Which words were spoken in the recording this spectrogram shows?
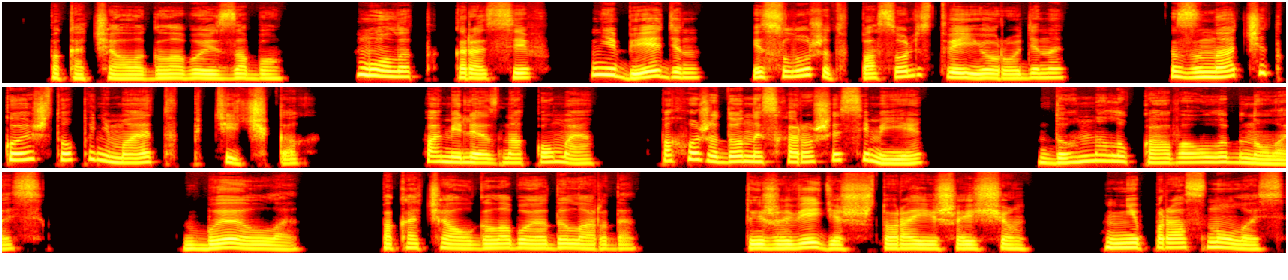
— покачала головой Изабо. «Молод, красив, не беден и служит в посольстве ее родины. Значит, кое-что понимает в птичках. Фамилия знакомая. Похоже, Дон из хорошей семьи». Донна лукаво улыбнулась. «Белла», — покачал головой Аделарда. «Ты же видишь, что Раиша еще не проснулась.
